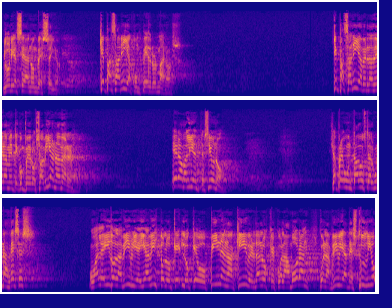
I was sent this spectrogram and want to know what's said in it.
Gloria sea nombre del Señor. ¿Qué pasaría con Pedro, hermanos? ¿Qué pasaría verdaderamente con Pedro? ¿Sabía nadar? ¿Era valiente, sí o no? ¿Se ha preguntado usted algunas veces? ¿O ha leído la Biblia y ha visto lo que, lo que opinan aquí, verdad? Los que colaboran con las Biblias de estudio.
